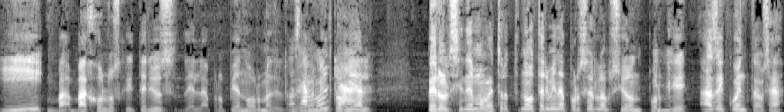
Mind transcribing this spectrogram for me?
y ba- bajo los criterios de la propia norma del O reglamento vial. Pero el cinemómetro no termina por ser la opción porque, haz de cuenta, o sea,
